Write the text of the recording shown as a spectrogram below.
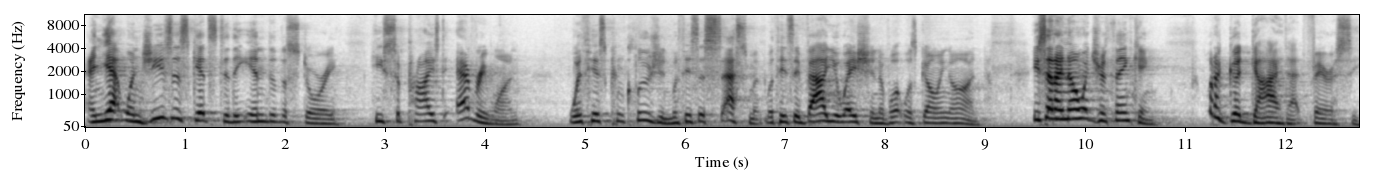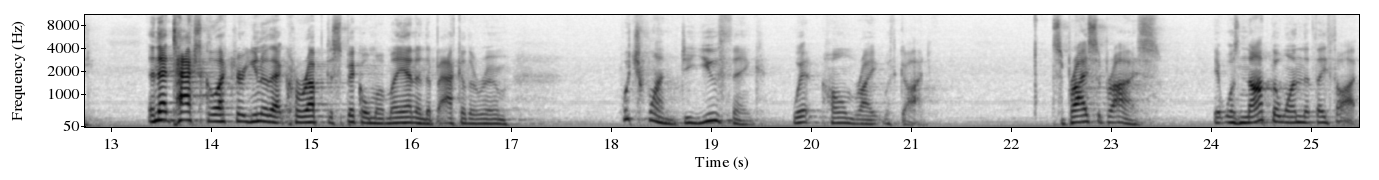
And yet, when Jesus gets to the end of the story, he surprised everyone with his conclusion, with his assessment, with his evaluation of what was going on. He said, I know what you're thinking. What a good guy, that Pharisee. And that tax collector, you know, that corrupt, despicable man in the back of the room. Which one do you think went home right with God? Surprise, surprise. It was not the one that they thought.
